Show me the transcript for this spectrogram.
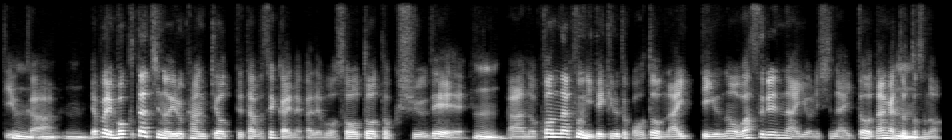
ていうか、うんうんやっぱり僕たちのいる環境って多分世界の中でも相当特殊で、うん。あの、こんな風にできるとこほとんどないっていうのを忘れないようにしないと、なんかちょっとその、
